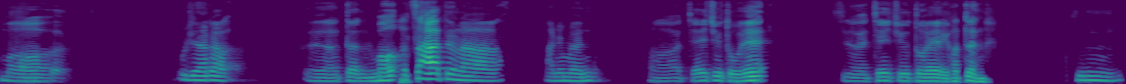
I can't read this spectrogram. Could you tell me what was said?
뭐 우리나라 어떤 뭐 사드나 아니면 어 제주도의 제주도의 어떤 음,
